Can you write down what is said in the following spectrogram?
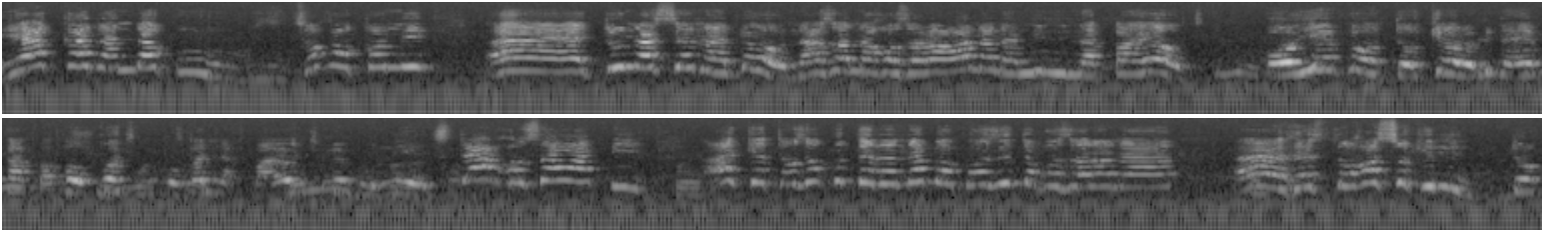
yaka na ndako soki okomi eh, tuna se na do naza nakozala wana na nini na payote oye mpe otoki olobi na ye papa mpo okoti bobani na payote mpe bolie star oza wapi ake tozokutana na babozi tokozala na eh, restaurant soki nini donc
